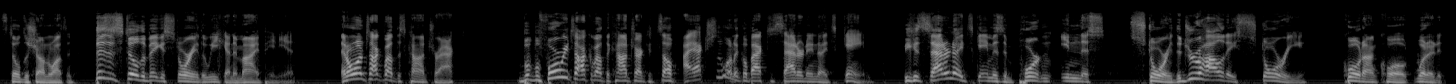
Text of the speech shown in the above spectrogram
still Deshaun Watson, this is still the biggest story of the weekend, in my opinion. And I want to talk about this contract. But before we talk about the contract itself, I actually want to go back to Saturday night's game because Saturday night's game is important in this story. The Jrue Holiday story, quote unquote, what did it,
